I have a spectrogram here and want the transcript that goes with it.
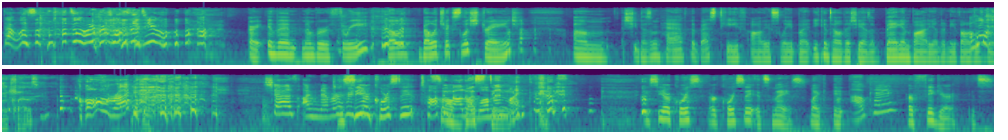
That was that's what we were supposed to do. All right, and then number three, Bella, Bellatrix Lestrange. Um, she doesn't have the best teeth, obviously, but you can tell that she has a banging body underneath all those weird clothes. All right. Chaz, I've never You heard see you her corset? talk It's all about a woman like you see her corset? Her corset? It's nice. Like it. Okay. Her figure. It's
